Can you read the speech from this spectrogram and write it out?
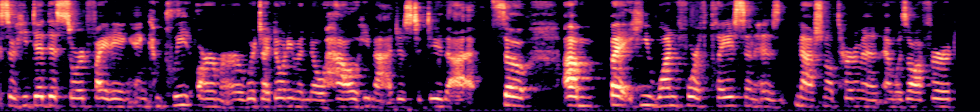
so he did this sword fighting in complete armor, which I don't even know how he manages to do that. So, um, but he won fourth place in his national tournament and was offered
